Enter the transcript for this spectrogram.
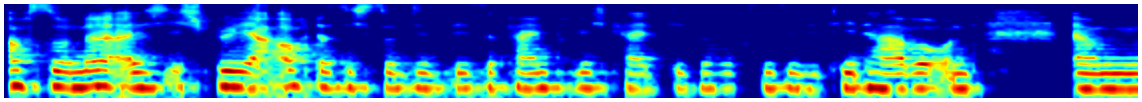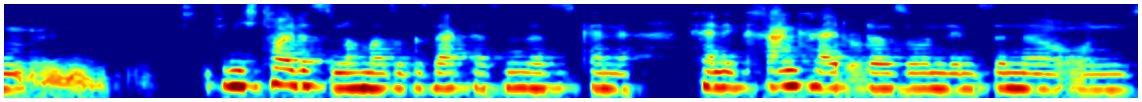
auch so, ne, ich, ich spüre ja auch, dass ich so die, diese Feinfühligkeit, diese Hochsensibilität habe und ähm, finde ich toll, dass du nochmal so gesagt hast, ne, das ist keine, keine Krankheit oder so in dem Sinne und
